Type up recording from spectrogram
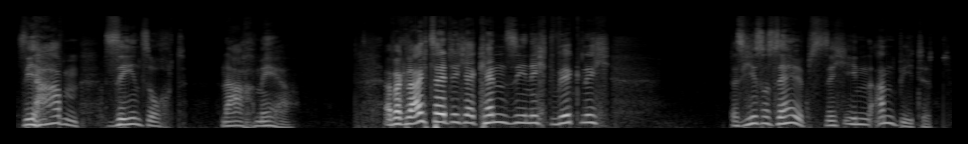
Sie haben Sehnsucht nach mehr. Aber gleichzeitig erkennen sie nicht wirklich, dass Jesus selbst sich ihnen anbietet.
